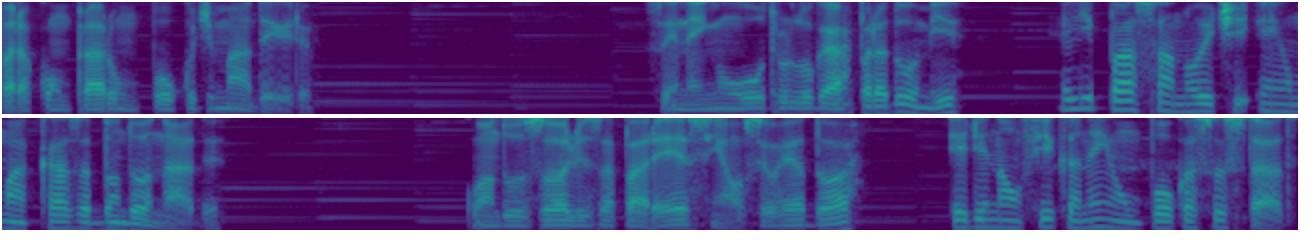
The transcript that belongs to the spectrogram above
para comprar um pouco de madeira. Sem nenhum outro lugar para dormir, ele passa a noite em uma casa abandonada. Quando os olhos aparecem ao seu redor, ele não fica nem um pouco assustado.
